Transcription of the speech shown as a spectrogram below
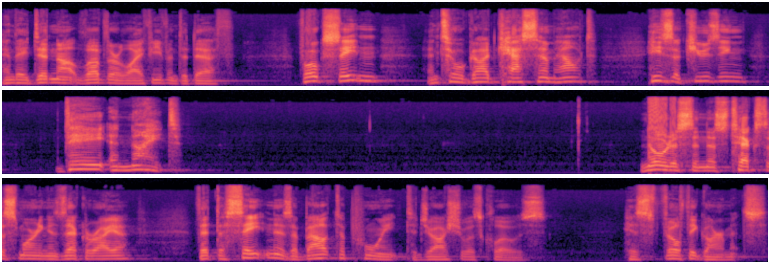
And they did not love their life even to death. Folks, Satan, until God casts him out, he's accusing day and night. Notice in this text this morning in Zechariah that the Satan is about to point to Joshua's clothes, his filthy garments,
